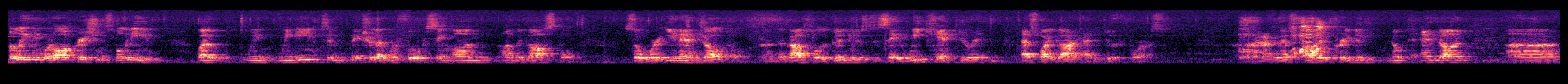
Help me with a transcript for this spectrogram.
believing what all Christians believe, but we, we need to make sure that we're focusing on, on the gospel. So we're evangelical. The gospel, the good news to say we can't do it, that's why God had to do it for us. Uh, I think that's probably a pretty good note to end on. Uh,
